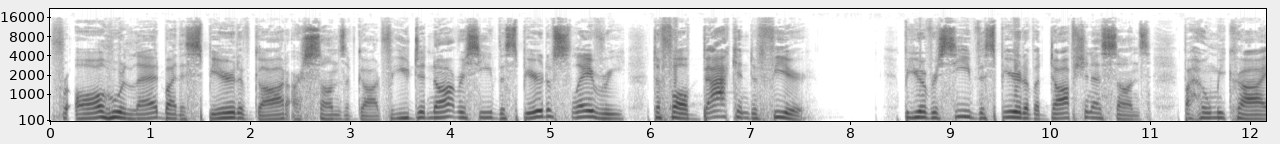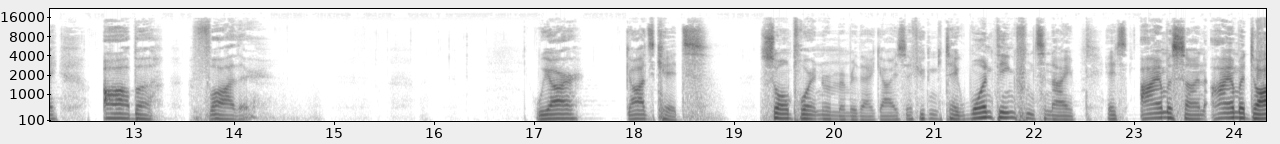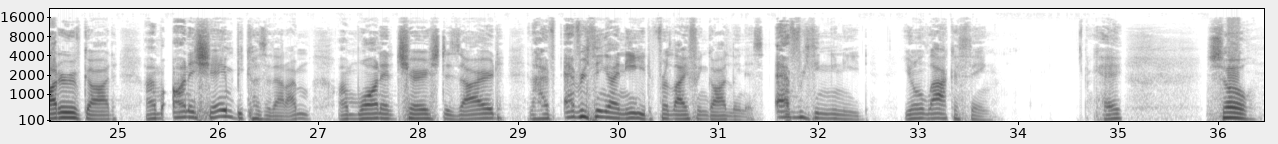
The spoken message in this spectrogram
For all who are led by the Spirit of God are sons of God. For you did not receive the spirit of slavery to fall back into fear, but you have received the spirit of adoption as sons, by whom we cry, Abba, Father. We are God's kids. So important to remember that, guys. If you can take one thing from tonight, it's I am a son, I am a daughter of God. I'm unashamed because of that. I'm I'm wanted, cherished, desired, and I have everything I need for life and godliness. Everything you need. You don't lack a thing. Okay? So,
